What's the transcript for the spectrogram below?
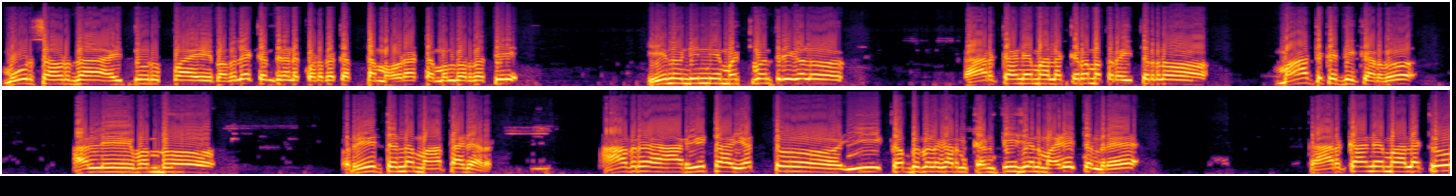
ಮೂರ್ ಸಾವಿರದ ಐದ್ನೂರು ರೂಪಾಯಿ ಬದಲೇ ಕಂತಿನ ಕೊಡ್ಬೇಕಂತ ನಮ್ಮ ಹೋರಾಟ ಮುಂದುವರ್ದತಿ. ಏನು ನಿನ್ನೆ ಮುಖ್ಯಮಂತ್ರಿಗಳು ಕಾರ್ಖಾನೆ ಮಾಲಕರ ಮತ್ತು ರೈತರನ್ನು ಮಾತುಕತೆ ಕರೆದು ಅಲ್ಲಿ ಒಂದು ರೇಟ್ ಅನ್ನ ಮಾತಾಡ್ಯಾರ. ಆದ್ರೆ ಆ ರೇಟ್ ಎಷ್ಟು ಈ ಕಬ್ಬು ಬೆಳೆಗಾರನ ಕನ್ಫ್ಯೂಷನ್ ಮಾಡೈತಂದ್ರೆ ಕಾರ್ಖಾನೆ ಮಾಲಕರು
